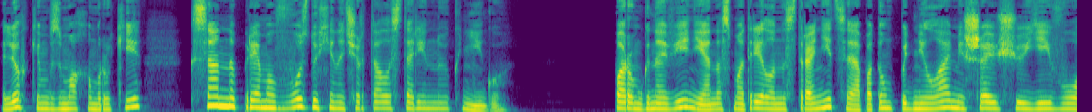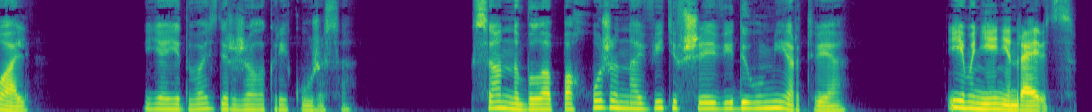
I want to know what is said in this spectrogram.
Легким взмахом руки Ксанна прямо в воздухе начертала старинную книгу. Пару мгновений она смотрела на страницы, а потом подняла мешающую ей вуаль. Я едва сдержала крик ужаса. Ксанна была похожа на видевшие виды у мертвия. «И мне не нравится»,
